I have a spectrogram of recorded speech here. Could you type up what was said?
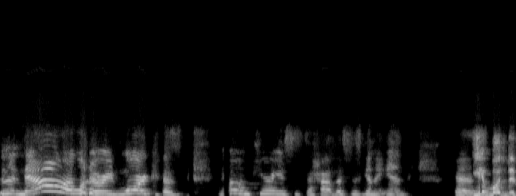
now I want to read more because now I'm curious as to how this is going to end. 'Cause- Yeah, but the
